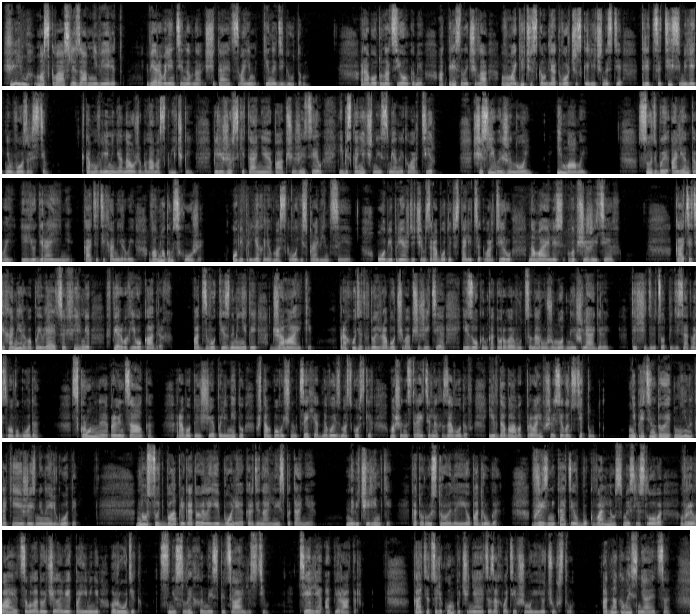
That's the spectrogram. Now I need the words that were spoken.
Фильм «Москва слезам не верит» Вера Валентиновна считает своим кинодебютом. Работу над съемками актриса начала в магическом для творческой личности 37-летнем возрасте. К тому времени она уже была москвичкой, пережив скитания по общежитиям и бесконечные смены квартир, счастливой женой и мамой. Судьбы Алентовой и ее героини, Кати Тихомировой, во многом схожи. Обе приехали в Москву из провинции. Обе, прежде чем заработать в столице квартиру, намаялись в общежитиях. Катя Тихомирова появляется в фильме в первых его кадрах под звуки знаменитой «Джамайки», проходит вдоль рабочего общежития, из окон которого рвутся наружу модные шлягеры 1958 года. Скромная провинциалка, работающая по лимиту в штамповочном цехе одного из московских машиностроительных заводов и вдобавок провалившаяся в институт, не претендует ни на какие жизненные льготы. Но судьба приготовила ей более кардинальные испытания. На вечеринке, которую устроила ее подруга, в жизнь Кати в буквальном смысле слова врывается молодой человек по имени Рудик с неслыханной специальностью – телеоператор. Катя целиком подчиняется захватившему ее чувству. Однако выясняется,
